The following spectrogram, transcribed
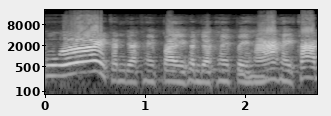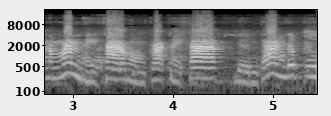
ปูเอ้ยคันอยากให้ไปคันอยากให้ไปหาให้ค่าน้ำมันให้ค่าห้องพักให้ค่าเดินทางเด้อปู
